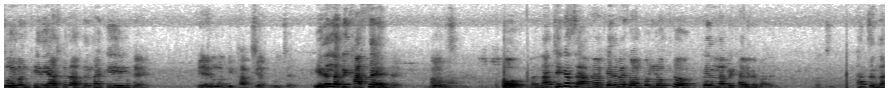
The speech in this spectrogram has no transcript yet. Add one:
জৈবন ফিরে আসতে আপনার নাকি? হ্যাঁ। ফের লগি খাচ্ছি আমি বুঝছেন? ফেরেন লাগলে খাচ্ছেন? হ্যাঁ। ও না ঠিক আছে আপনার ফেরেনের গল্পের লোক তো ফেরেন পারেন। খাচ্ছি। খাচ্ছেন না?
